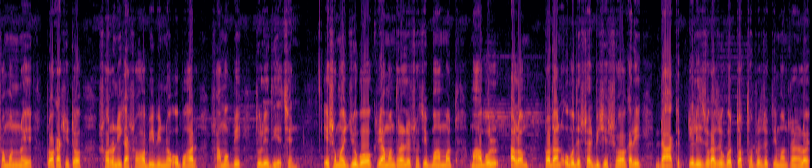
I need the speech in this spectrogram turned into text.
সমন্বয়ে প্রকাশিত স্মরণিকা সহ বিভিন্ন উপহার সামগ্রী তুলে দিয়েছেন। এ সময় যুব ও ক্রীড়া মন্ত্রণালয়ের সচিব মোহাম্মদ মাহবুল আলম, প্রধান উপদেষ্টার বিশেষ সহকারী ডাক, টেলিযোগাযোগ ও তথ্য প্রযুক্তি মন্ত্রণালয়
